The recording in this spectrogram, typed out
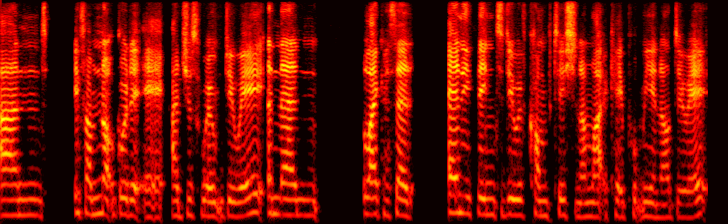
And if I'm not good at it, I just won't do it. And then, like I said, anything to do with competition, I'm like, okay, put me in, I'll do it.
